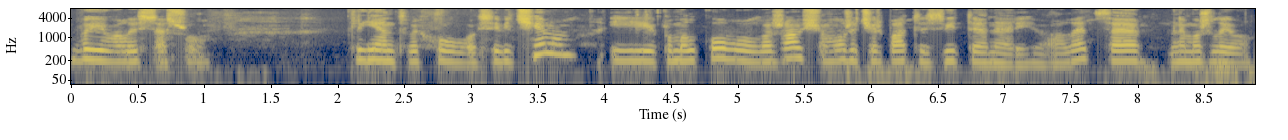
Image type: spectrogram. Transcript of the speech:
Виявилося, що клієнт виховувався відчином і помилково вважав, що може черпати звідти енергію, але це неможливо.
